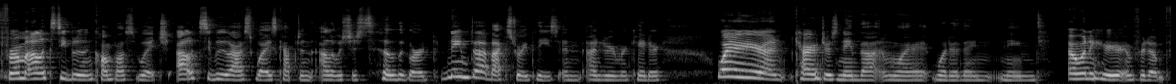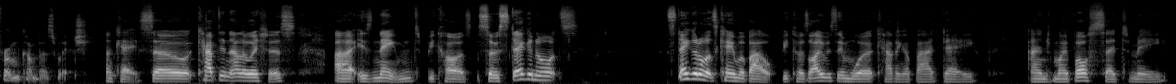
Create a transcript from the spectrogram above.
from Alex. Blue and Compost Witch. Alex. Blue asked, Why is Captain Aloysius Hildegard named that? Backstory, please. And Andrew Mercator, Why are your characters named that and why? what are they named? I want to hear your info dump from Compost Witch. Okay, so Captain Aloysius uh, is named because so Stegonauts Stegonauts came about because I was in work having a bad day, and my boss said to me,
